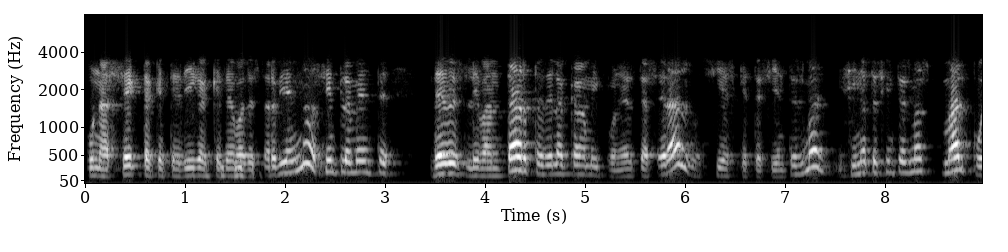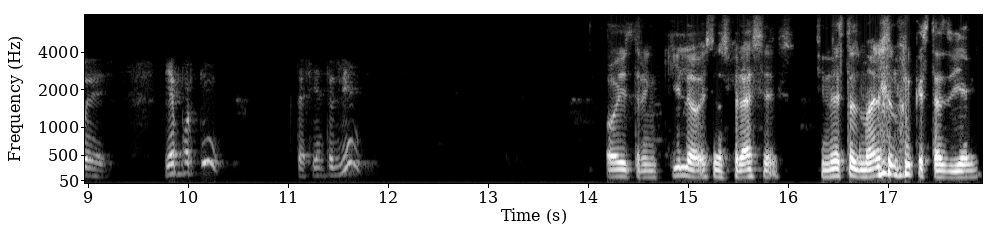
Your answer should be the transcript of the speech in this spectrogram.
una secta que te diga que debas de estar bien. No, simplemente debes levantarte de la cama y ponerte a hacer algo, si es que te sientes mal. Y si no te sientes más mal, pues bien por ti. Te sientes bien. Oye, tranquilo, esas frases. Si no estás mal es porque estás bien.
